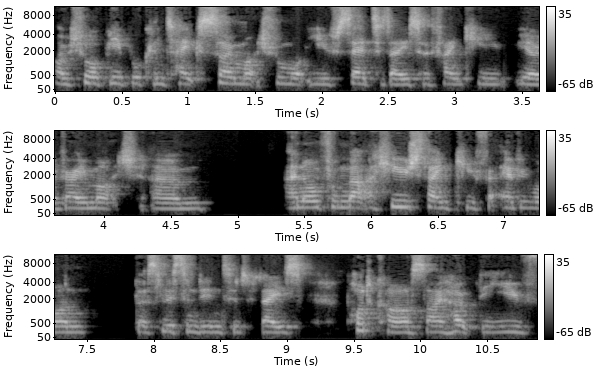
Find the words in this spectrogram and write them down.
I'm sure people can take so much from what you've said today. So thank you, you know, very much. Um, and on from that, a huge thank you for everyone that's listened into today's podcast. I hope that you've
